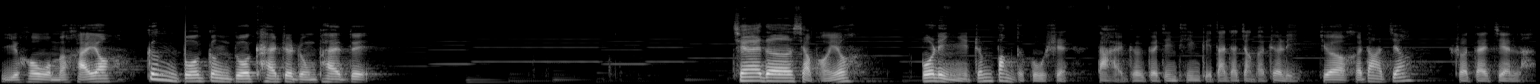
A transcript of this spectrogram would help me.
以后我们还要更多、更多开这种派对。”亲爱的小朋友，玻璃你真棒的故事，大海哥哥今天给大家讲到这里，就要和大家说再见了。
